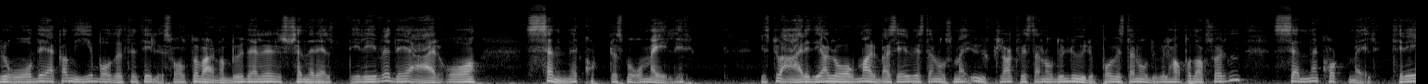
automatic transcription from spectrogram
rådet jeg kan gi både til tillitsvalgt og verneombud, eller generelt i livet, det er å sende korte, små mailer. Hvis du er i dialog med arbeidsgiver, hvis det er noe som er uklart, hvis det er noe du lurer på, hvis det er noe du vil ha på dagsorden, send en kort mail. Tre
